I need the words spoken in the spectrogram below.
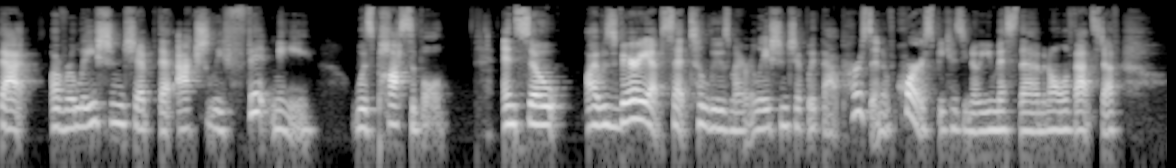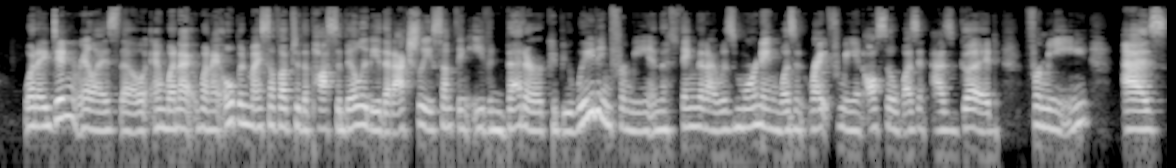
that a relationship that actually fit me was possible. And so I was very upset to lose my relationship with that person, of course, because you know, you miss them and all of that stuff. What I didn't realize though, and when I when I opened myself up to the possibility that actually something even better could be waiting for me and the thing that I was mourning wasn't right for me and also wasn't as good for me as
